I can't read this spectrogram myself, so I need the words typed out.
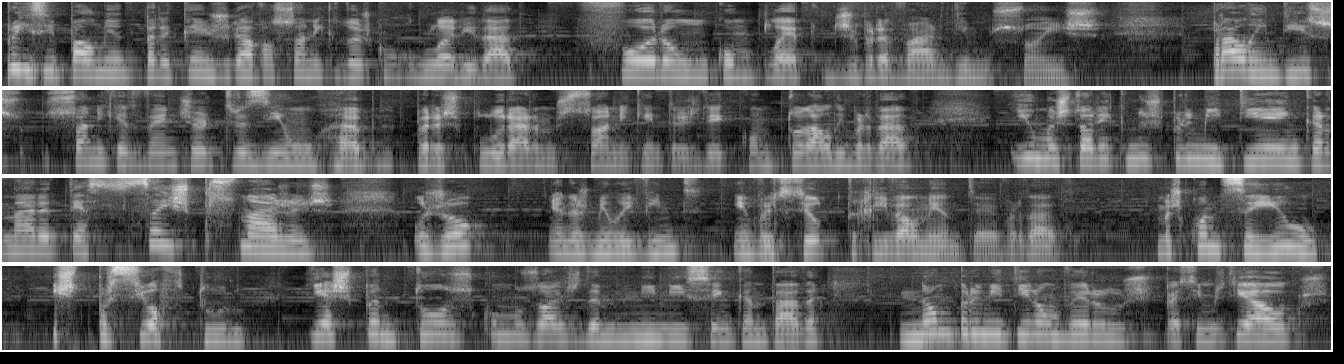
principalmente para quem jogava o Sonic 2 com regularidade, foram um completo desbravar de emoções. Para além disso, Sonic Adventure trazia um hub para explorarmos Sonic em 3D com toda a liberdade e uma história que nos permitia encarnar até 6 personagens. O jogo, em 2020, envelheceu terrivelmente, é verdade. Mas quando saiu, isto parecia o futuro e é espantoso como os olhos da meninice encantada não me permitiram ver os péssimos diálogos,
